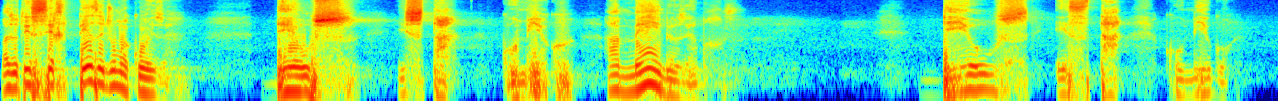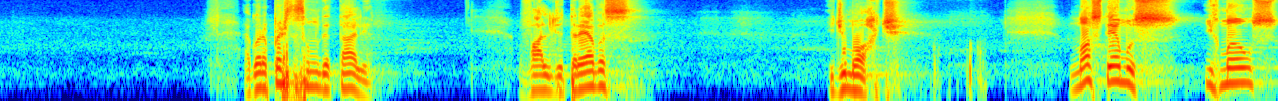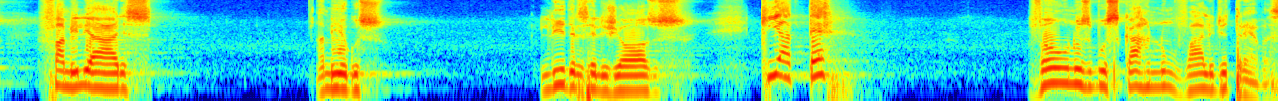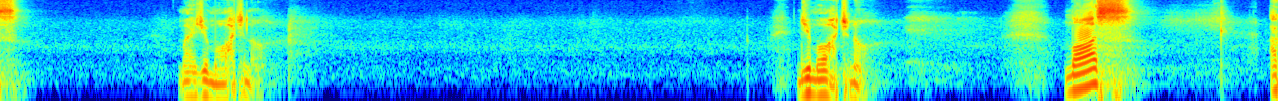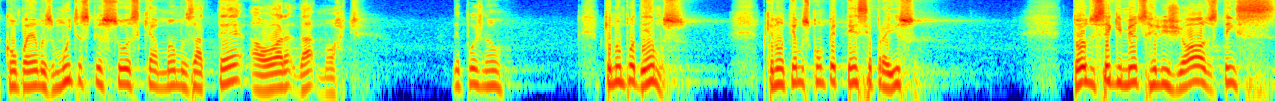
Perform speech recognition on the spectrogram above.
Mas eu tenho certeza de uma coisa: Deus está comigo. Amém, meus irmãos. Deus está comigo. Agora preste atenção no detalhe: vale de trevas e de morte. Nós temos irmãos, familiares, amigos, líderes religiosos, que até vão nos buscar num vale de trevas, mas de morte não. De morte não. Nós acompanhamos muitas pessoas que amamos até a hora da morte. Depois não. Porque não podemos. Porque não temos competência para isso. Todos os segmentos religiosos têm,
